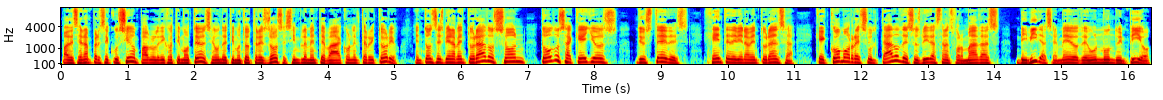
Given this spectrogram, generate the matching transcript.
padecerán persecución. Pablo le dijo a Timoteo en 2 Timoteo 3:12, simplemente va con el territorio. Entonces, bienaventurados son todos aquellos de ustedes, gente de bienaventuranza, que como resultado de sus vidas transformadas, vividas en medio de un mundo impío,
